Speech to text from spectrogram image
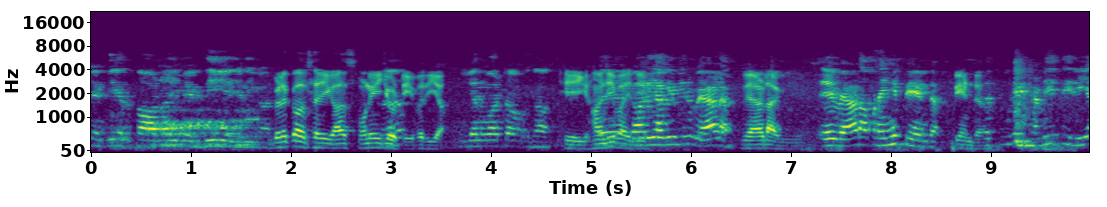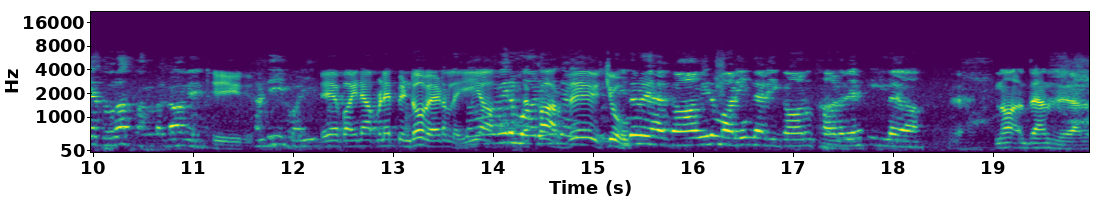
ਚੰਗੀ ਰਿਕਾਰਡ ਵਾਲੀ ਵੇਖਦੀ ਹੈ ਜਿਹੜੀ ਗੱਲ। ਬਿਲਕੁਲ ਸਹੀ ਗੱਲ ਸੋਹਣੀ ਝੋਟੀ ਵਧੀਆ। ਜਨਵਰ ਟੌਪ ਦਾ। ਠੀਕ ਹਾਂਜੀ ਤੇ ਭਾਈ ਗਾੜੀ ਜੀ ਆ ਗਈ ਵੀਰ ਵੈੜ। ਵਿਆੜ ਆ ਗਈ। ਇਹ ਵੈੜ ਆਪਣੇ ਹੀ ਪਿੰਡ। ਪਿੰਡ। ਤੇ ਪੂਰੀ ਠੰਡੀ ਧੀਰੀ ਆ ਦੋਰਾ ਥਣ ਲੱਗਾ ਵੇ। ਠੀਕ ਜੀ। ਠੰਡੀ ਬੜੀ। ਇਹ ਬਾਈ ਨੇ ਆਪਣੇ ਪਿੰਡੋਂ ਵੈਟ ਲਈ ਆ ਗਾਂ ਵੀਰ ਤੇ ਮਾੜੀ ਘਰ ਦੇ। ਵਿੱਚੋਂ। ਇੱਧਰ ਇਹ ਗਾਂ ਵੀਰ ਨੀ ਲੈਣੀ ਗਾਂ ਨੂੰ ਥਣ ਵੇਖ ਕੀ ਲਿਆ। ਨਾ ਰਹਿਣ ਦੇ ਰਹਿਣ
